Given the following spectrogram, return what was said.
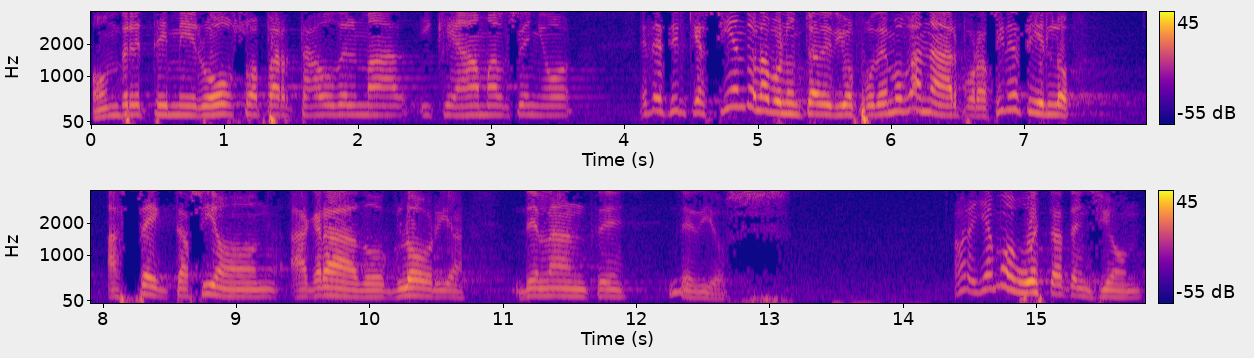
Hombre temeroso, apartado del mal y que ama al Señor. Es decir, que haciendo la voluntad de Dios podemos ganar, por así decirlo, aceptación, agrado, gloria delante de Dios. Ahora llamo vuestra atención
